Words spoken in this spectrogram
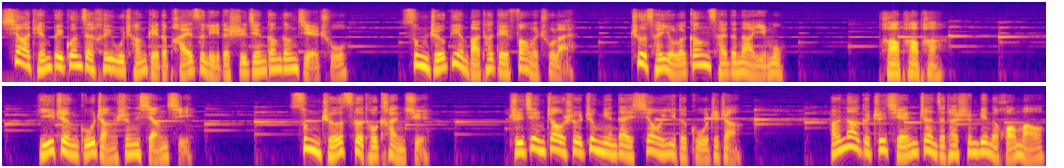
夏田被关在黑无常给的牌子里的时间刚刚解除，宋哲便把他给放了出来，这才有了刚才的那一幕。啪啪啪！一阵鼓掌声响起。宋哲侧头看去，只见赵社正面带笑意的鼓着掌，而那个之前站在他身边的黄毛，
